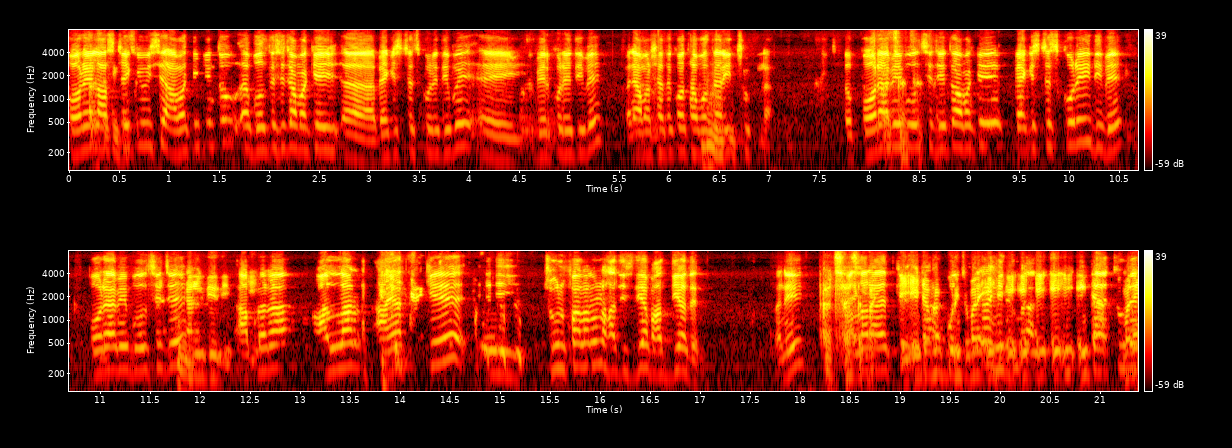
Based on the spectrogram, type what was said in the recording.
পরে আচ্ছা, লাস্টে কি হয়েছে আমাকে কিন্তু বলতেছে যে আমাকে ব্যাক স্টেজ করে দিবে এই বের করে দিবে। মানে আমার সাথে কথা বলতে আর ইচ্ছুক না। তো পরে আমি আচ্ছা, আচ্ছা। বলছি যেহেতু আমাকে ব্যাক স্টেজ করেই দিবে পরে আমি বলছি যে। আপনারা আল্লাহর আয়াতকে এই চুল ফালানোর হাদিস দিয়ে বাদ দিয়া দেন। মানে আচ্ছা আচ্ছা। আল্লাহর আয়াতকে এটা আপনার পরিচয় মানে এইটা মানে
